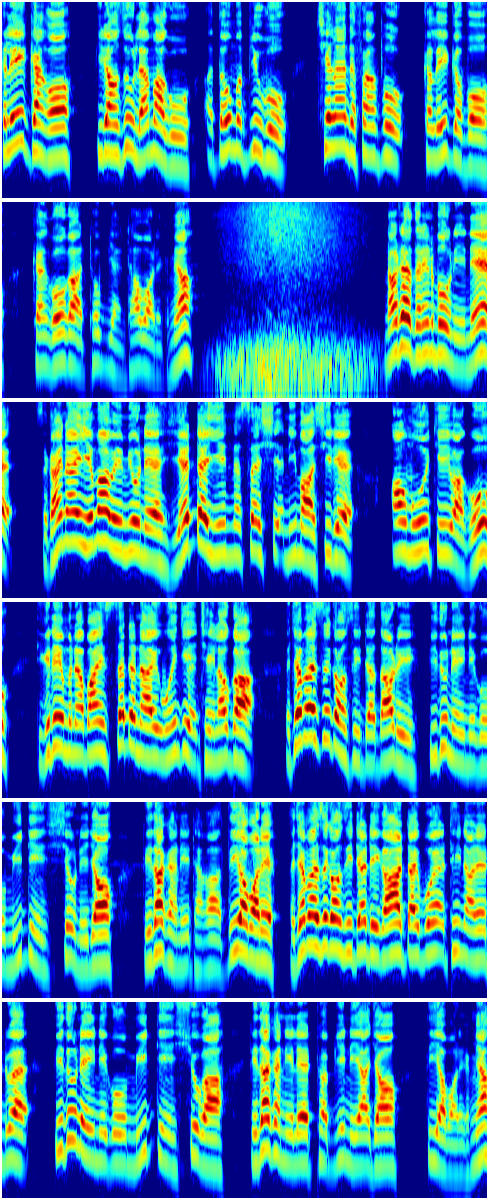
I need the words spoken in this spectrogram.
ကလေးကံကောပြည်ထောင်စုလမ်းမကိုအသုံးမပြုဖို့ချင်းလန်းဒဖန်ဖို့ကလေးကဘောကံကောကထုတ်ပြန်ထားပါတယ်ခင်ဗျာနောက်ထပ်သတင်းတစ်ပုဒ်အနေနဲ့စကိုင်းတိုင်းရင်းမပင်မြို့နယ်ရဲတက်ရင်28အနီးမှာရှိတဲ့အောင်မိုးကျေးရွာကိုဒီကနေ့မနက်ပိုင်း7:00နာရီဝန်းကျင်အချိန်လောက်ကအကြမ်းဖက်စစ်ကောင်စီတပ်သားတွေပြည်သူနေအိမ်တွေကိုမီးတင်ရှုပ်နေကြောင်း ဒေသခံတွေထံကသိရပါတယ်။အကြမ်းဖက်စစ်ကောင်စီတပ်တွေကတိုက်ပွဲအထိနာတဲ့အတွက်ပြည်သူနေအိမ်တွေကိုမီးတင်ရှို့ကာဒေသခံတွေလည်းထွက်ပြေးနေရကြောင်းသိရပါတယ်ခင်ဗျာ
